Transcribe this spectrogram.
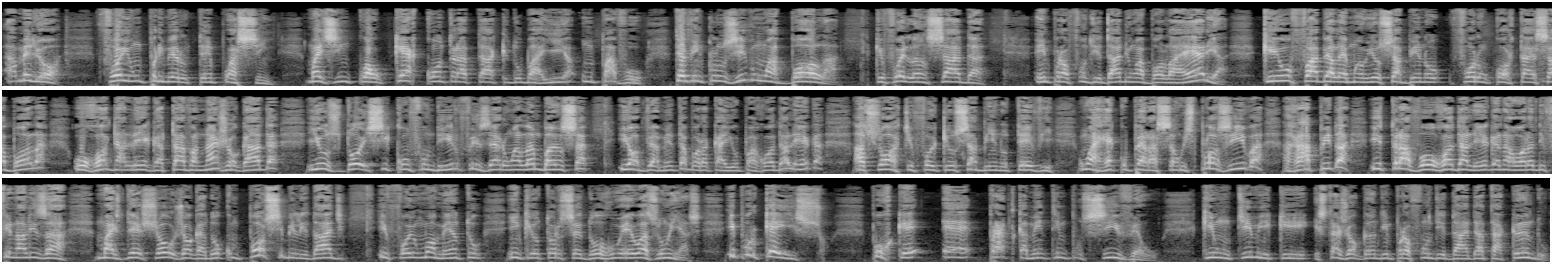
a melhor. Foi um primeiro tempo assim, mas em qualquer contra-ataque do Bahia, um pavor. Teve inclusive uma bola que foi lançada em profundidade uma bola aérea, que o Fábio Alemão e o Sabino foram cortar essa bola, o Rodalega estava na jogada e os dois se confundiram, fizeram uma lambança e obviamente a bola caiu para Rodalega. A sorte foi que o Sabino teve uma recuperação explosiva, rápida e travou o Rodalega na hora de finalizar, mas deixou o jogador com possibilidade e foi um momento em que o torcedor roeu as unhas. E por que isso? Porque é praticamente impossível que um time que está jogando em profundidade, atacando,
